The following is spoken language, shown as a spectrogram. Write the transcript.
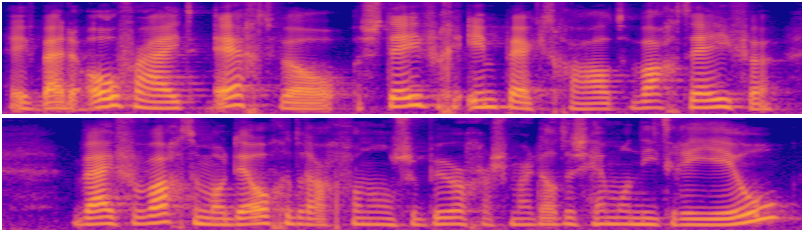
Heeft bij de overheid echt wel stevige impact gehad. Wacht even, wij verwachten modelgedrag van onze burgers, maar dat is helemaal niet reëel.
